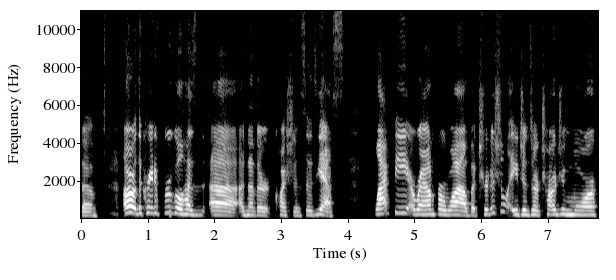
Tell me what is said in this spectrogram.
So, oh, the Creative Frugal has uh, another question. It says, yes, flat fee around for a while, but traditional agents are charging more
